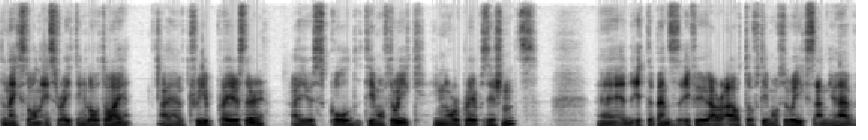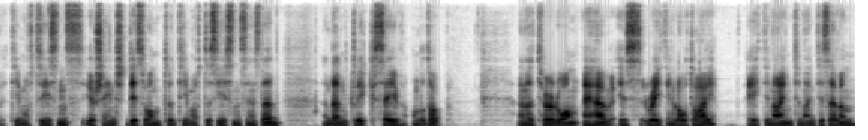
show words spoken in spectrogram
The next one is rating low to high. I have 3 players there. I use gold team of the week, ignore player positions, and it depends if you are out of Team of the Weeks and you have Team of the Seasons, you change this one to Team of the Seasons instead, and then click Save on the top. And the third one I have is Rating Low to High, 89 to 97,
